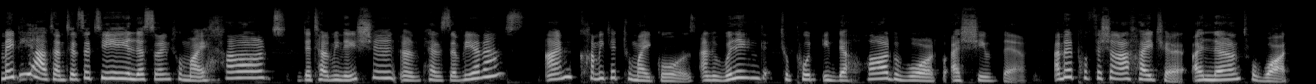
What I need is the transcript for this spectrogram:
Maybe authenticity, listening to my heart, determination, and perseverance. I'm committed to my goals and willing to put in the hard work to achieve them. I'm a professional hiker. I learn to walk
